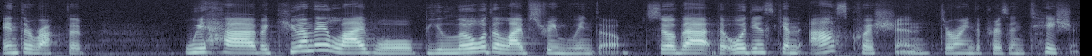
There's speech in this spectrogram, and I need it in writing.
Interactive. We have a Q&A live wall below the live stream window so that the audience can ask questions during the presentation.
